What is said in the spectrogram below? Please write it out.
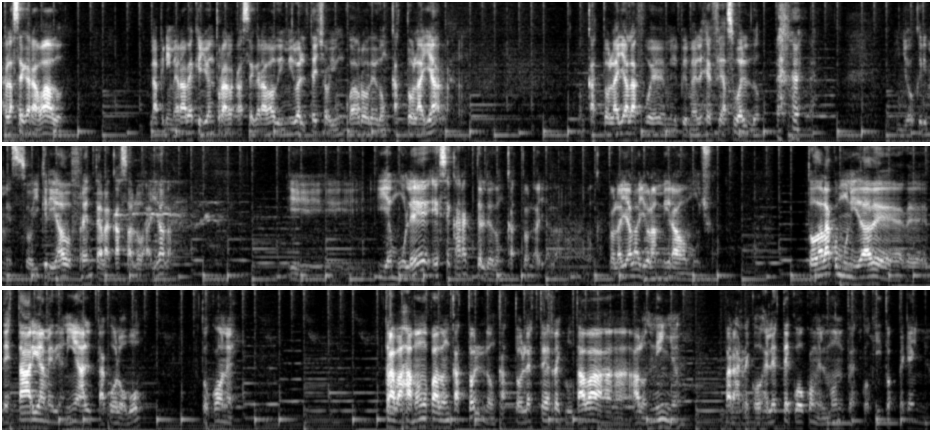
casa de grabado. La primera vez que yo entro a la casa de grabado y miro el techo, hay un cuadro de Don Castor Ayala. Don Castor Ayala fue mi primer jefe a sueldo. yo soy criado frente a la casa de los Ayala. Y, emulé ese carácter de Don Castor Ayala. Don Castor Ayala yo lo he admirado mucho. Toda la comunidad de, esta área medianía alta, Colobó, Tocones, trabajábamos para Don Castor. Don Castor este reclutaba a, los niños para recoger este coco en el monte, coquitos pequeños.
